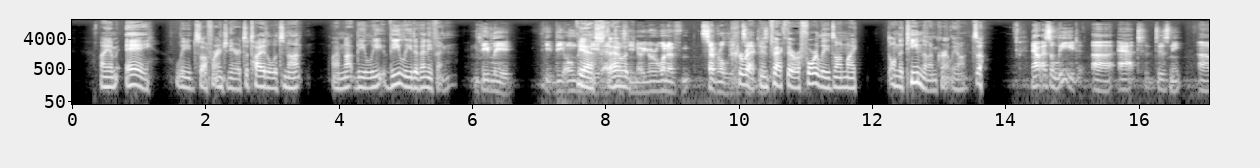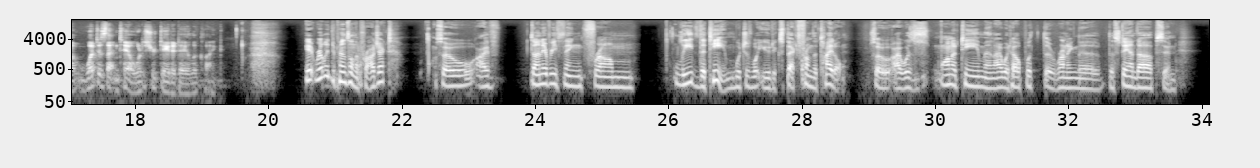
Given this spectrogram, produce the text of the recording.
I am a lead software engineer. It's a title. It's not. I'm not the lead. The lead of anything. The lead. The, the only yes, lead at Disney. Would... No, you're one of several leads. Correct. In fact, there are four leads on my on the team that I'm currently on. So now, as a lead uh, at Disney, uh, what does that entail? What does your day to day look like? It really depends on the project. So I've done everything from lead the team, which is what you'd expect from the title. So I was on a team and I would help with the running the, the stand ups and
